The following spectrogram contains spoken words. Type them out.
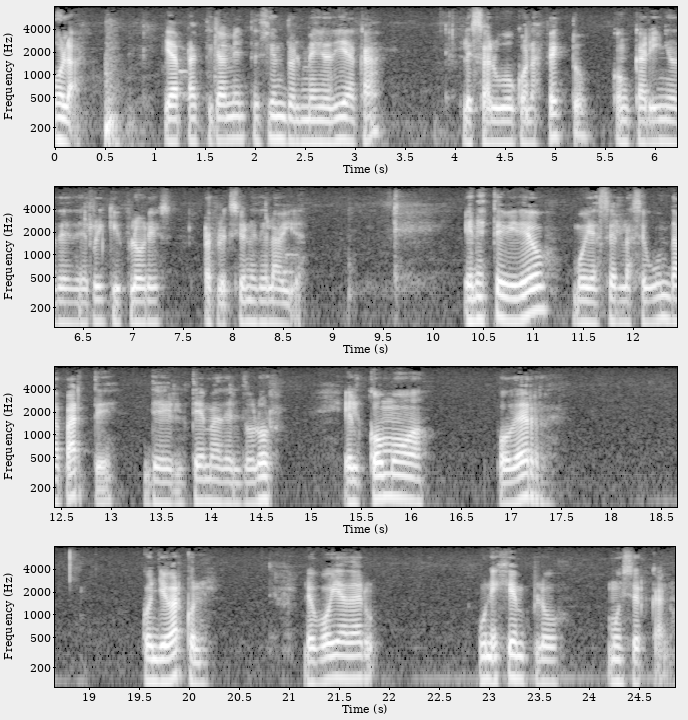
Hola, ya prácticamente siendo el mediodía acá, les saludo con afecto, con cariño desde Ricky Flores, Reflexiones de la Vida. En este video voy a hacer la segunda parte del tema del dolor, el cómo poder conllevar con él. Les voy a dar un ejemplo muy cercano.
